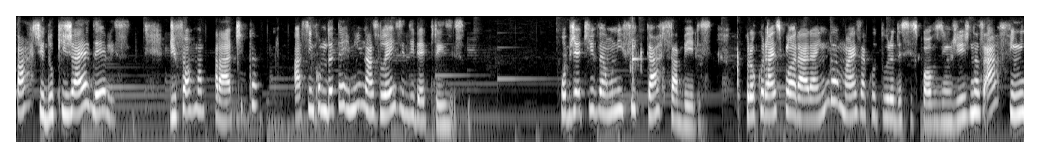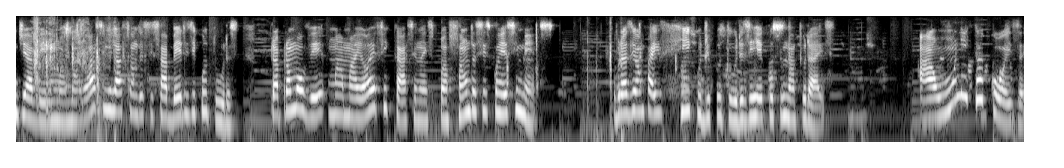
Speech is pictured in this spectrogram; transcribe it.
parte do que já é deles, de forma prática, assim como determina as leis e diretrizes. O objetivo é unificar saberes, procurar explorar ainda mais a cultura desses povos indígenas a fim de haver uma maior assimilação desses saberes e culturas, para promover uma maior eficácia na expansão desses conhecimentos. O Brasil é um país rico de culturas e recursos naturais. A única coisa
